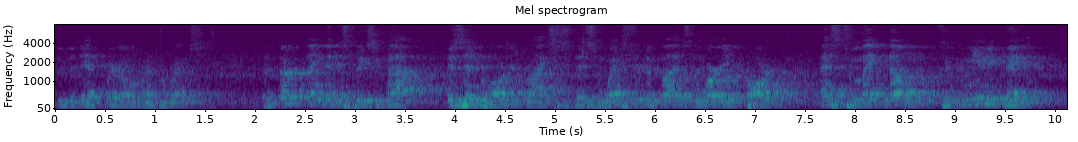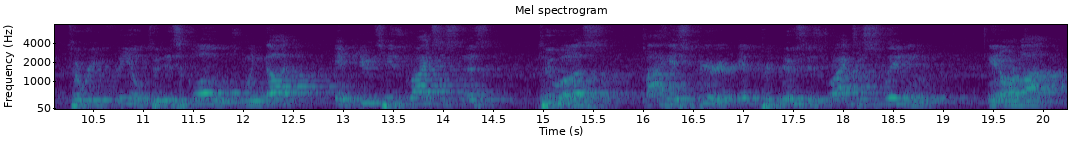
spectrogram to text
through the death, burial, and resurrection. The third thing that it speaks about is imparted righteousness. And Webster defines the word impart as to make known, to communicate, to reveal, to disclose. When God imputes his righteousness to us by his Spirit, it produces righteous living in our life.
